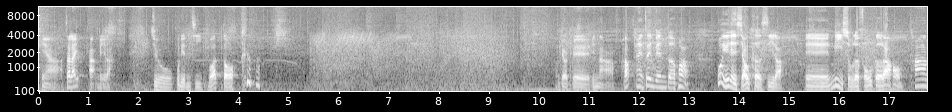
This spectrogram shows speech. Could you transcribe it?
天啊，再来啊，没了，就不连击，我懂。OK，OK，enough。好，哎，这边的话，不过有点小可惜啦。诶，隶属的佛格啦，吼，它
